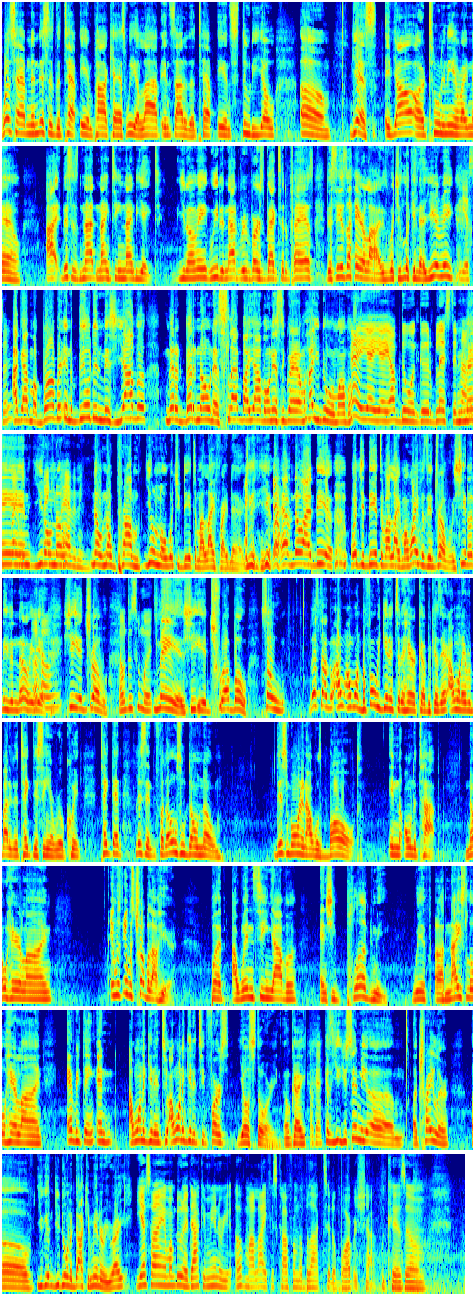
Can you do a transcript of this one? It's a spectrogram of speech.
What's happening? This is the Tap In podcast. We are live inside of the Tap In studio. Um, yes, if y'all are tuning in right now, I this is not 1998. You know what I mean? We did not reverse back to the past. This is a hairline, is what you're looking at. You hear me? Yes, sir. I got my barber in the building, Miss Yava, better, known as Slap by Yava on Instagram. How you doing, Mama? Hey, hey, hey! I'm doing good, blessed, and highly Man, you Thank don't you know. for having me. No, no problem. You don't know what you did to my life right now. You, you have no idea what you did to my life. My wife is in trouble. She don't even know it Uh-oh. yet. She in trouble. Don't do too much. Man, she in trouble. So let's talk. I, I want before we get into the haircut because I want everybody to take this in real quick. Take that. Listen, for those who don't know, this morning I was bald in the on the top, no hairline. It was it was trouble out here, but I went and seen Yava, and she plugged me with a nice little hairline, everything. And I want to get into I want to get into first your story, okay? Okay. Because you you sent me um, a trailer of you get you doing a documentary, right? Yes, I am. I'm doing a documentary of my life. It's called From the Block to the Barber Shop because um,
